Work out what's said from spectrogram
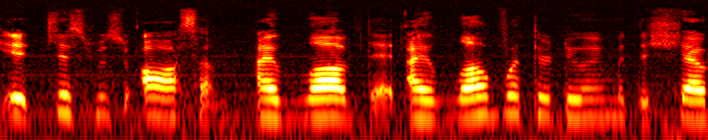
it just was awesome. I loved it. I love what they're doing with the show.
